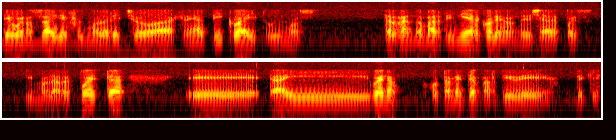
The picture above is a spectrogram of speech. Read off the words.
de Buenos Aires fuimos derecho a General Pico, ahí estuvimos charlando martes y miércoles, donde ya después dimos la respuesta. Eh, ahí, bueno, justamente a partir de, que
